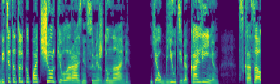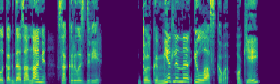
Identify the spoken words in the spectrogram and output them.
ведь это только подчеркивало разницу между нами. «Я убью тебя, Калинин!» — сказала, когда за нами закрылась дверь. «Только медленно и ласково, окей?»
